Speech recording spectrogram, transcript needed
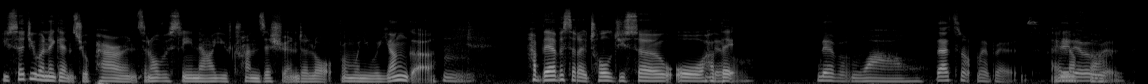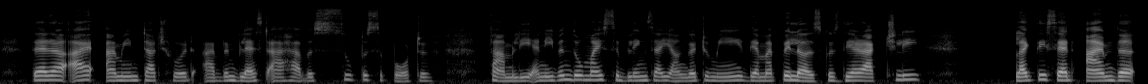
You said you went against your parents, and obviously now you've transitioned a lot from when you were younger. Hmm. Have they ever said, I told you so? Or have never they? Never Wow. That's not my parents. I they love never that. will. There are I I mean touch wood, I've been blessed. I have a super supportive family and even though my siblings are younger to me, they're my pillars because they're actually like they said, I'm the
